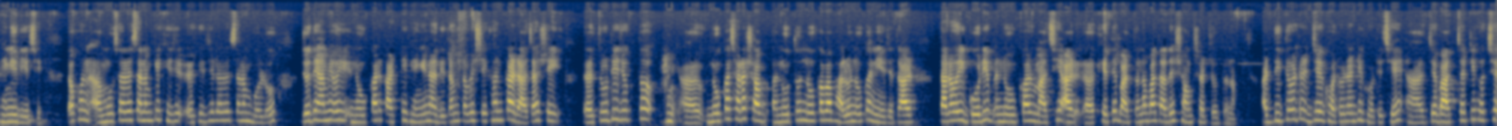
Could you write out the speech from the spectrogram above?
ভেঙে দিয়েছে। তখন মুসা আলাহ সাল্লামকে খিজির আলাহ সাল্লাম বলল, যদি আমি ওই নৌকার কাঠটি ভেঙে না দিতাম, তবে সেখানকার রাজা সেই ত্রুটিযুক্ত নৌকা ছাড়া সব, নতুন নৌকা বা ভালো নৌকা নিয়ে যেত। আর তারা ওই গরিব নৌকার মাঝি আর খেতে পারতো না বা তাদের সংসার চলতো না। আর দ্বিতীয়টা যে ঘটনাটি ঘটেছে যে বাচ্চাটি হচ্ছে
